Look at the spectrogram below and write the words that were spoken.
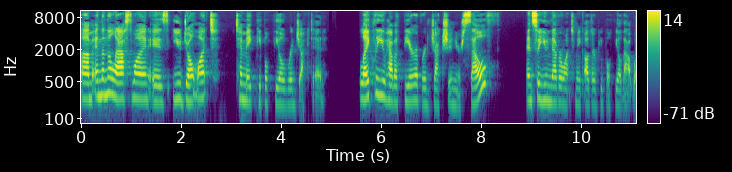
Um, and then the last one is you don't want to make people feel rejected. Likely you have a fear of rejection yourself. And so you never want to make other people feel that way.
